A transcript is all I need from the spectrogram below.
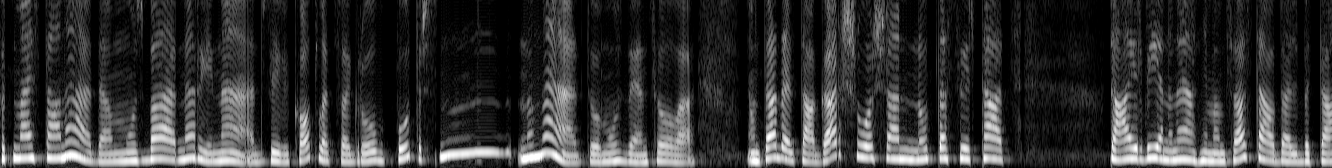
Bet mēs tā nēdam. Mūsu bērni arī nēd zivi kotlets vai grūbu putras. Nu, nē, to mūsdienu cilvēku. Un tādēļ tā garšošana, nu, tas ir tāds tā ir viena neatņemama sastāvdaļa, bet tā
